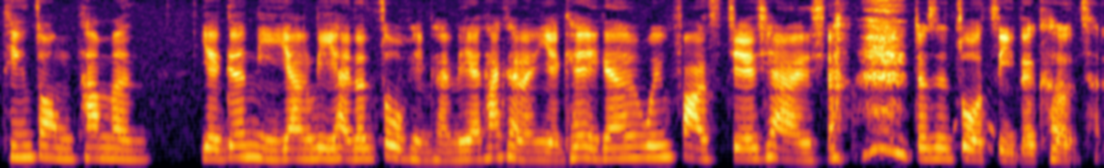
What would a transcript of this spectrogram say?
听众他们也跟你一样厉害，的作品很厉害，他可能也可以跟 WingFox 接洽一下，就是做自己的课程。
